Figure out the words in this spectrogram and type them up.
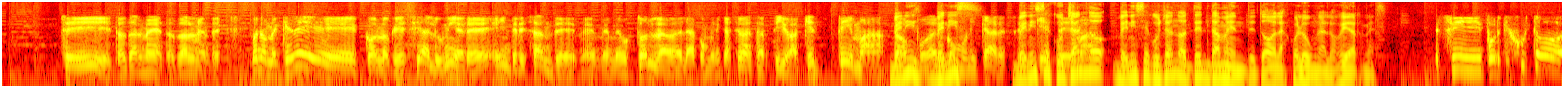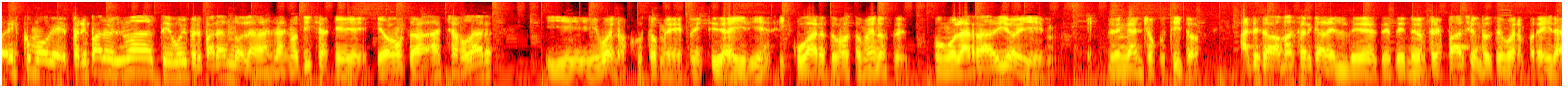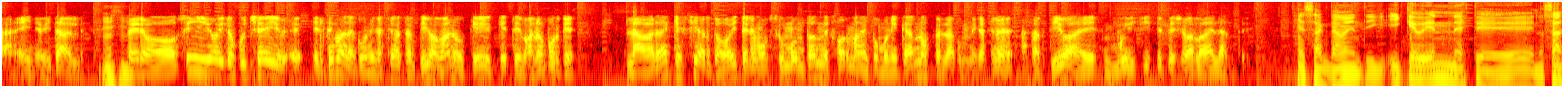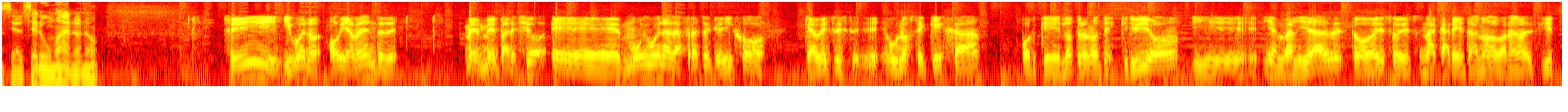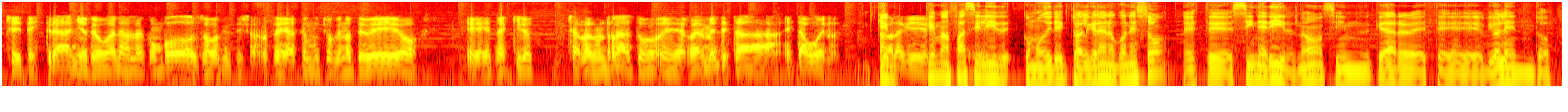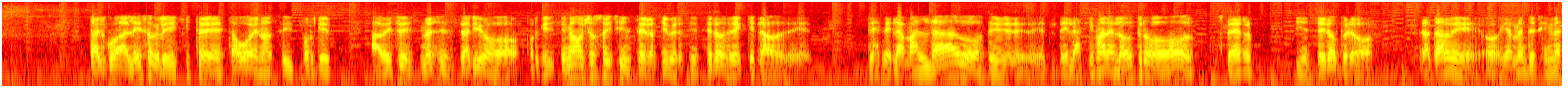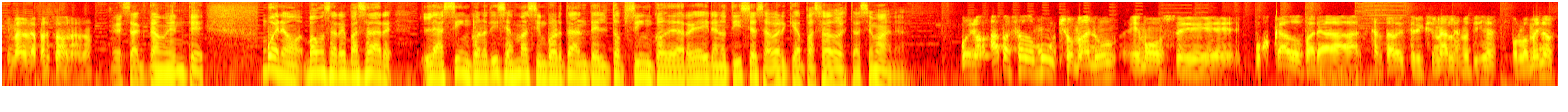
Sí, totalmente, totalmente. Bueno, me quedé con lo que decía Lumiere, ¿eh? es interesante, me, gustó la de la comunicación asertiva. ¿Qué tema? ¿no? Venís, Poder venís, comunicarse. venís ¿Qué escuchando, venís escuchando atentamente todas las columnas los viernes. Sí, porque justo es como que preparo el mate, voy preparando las, las noticias que, que vamos a, a charlar y bueno, justo me coincide ahí 10 y cuarto más o menos, eh, pongo la radio y lo engancho justito. Antes estaba más cerca del, de, de- de nuestro espacio, entonces bueno, por ahí era inevitable. Pero sí, hoy lo escuché y eh, el tema de la comunicación asertiva, Manu, ¿qué, qué tema, ¿no? Porque la verdad es que es cierto, hoy tenemos un montón de formas de comunicarnos, pero la comunicación asertiva es muy difícil de llevarla adelante. Exactamente. Y, qué bien este, nos hace al ser humano, ¿no? Sí, y bueno, obviamente, me, me pareció eh, muy buena la frase que dijo que a veces eh, uno se queja porque el otro no te escribió y, en realidad todo eso es una careta, ¿no? Para decir, che, te extraño, tengo ganas de hablar con vos o qué sé yo, no sé, hace mucho que no te veo, eh, no quiero charlar un rato. Eh, realmente está está bueno. La que- más fácil eh, ir como directo al grano con eso, este, sin herir, ¿no? Sin quedar este, violento. Tal cual, eso que le dijiste está bueno, sí, porque a veces no es necesario, porque dice, no, yo soy sincero, sí, pero sincero de qué lado, de, desde la maldad o de, de- de lastimar al otro o ser sincero, pero tratar de, obviamente, sin lastimar a la persona, ¿no? Exactamente. Bueno, vamos a repasar las cinco noticias más importantes, el top 5 de Darreira Noticias, a ver qué ha pasado esta semana. Bueno, ha pasado mucho, Manu. Hemos eh, buscado para tratar de seleccionar las noticias, por lo menos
